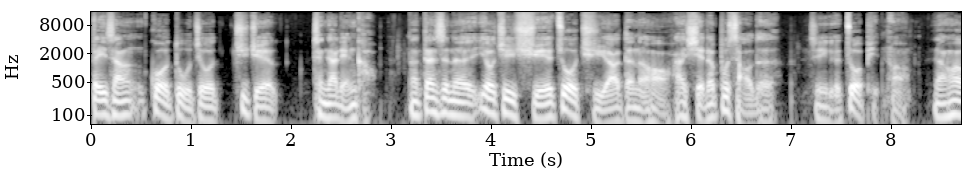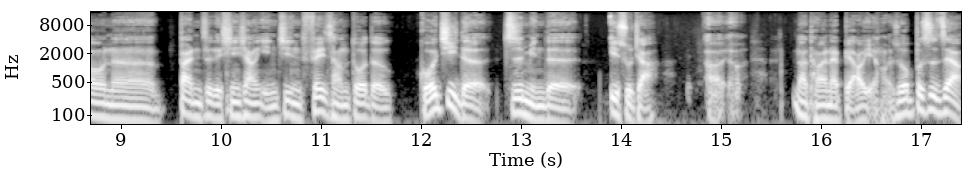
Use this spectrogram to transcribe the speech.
悲伤过度，就拒绝参加联考。那但是呢，又去学作曲啊，等等哈，还写了不少的这个作品哈。然后呢，办这个星象，引进非常多的国际的知名的艺术家啊，到台湾来表演哈。说不是这样，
